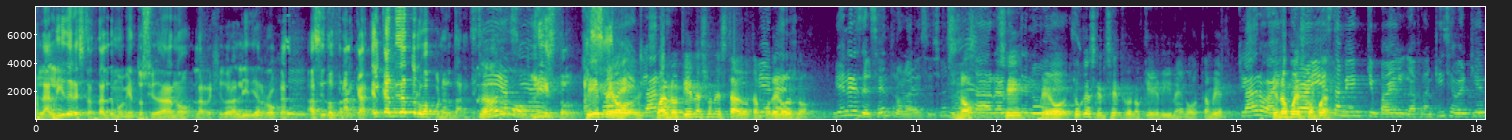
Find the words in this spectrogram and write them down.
La líder estatal de Movimiento Ciudadano, la regidora Lidia Rojas, ha sido franca. El candidato lo va a poner Dante. Claro. Listo. Sí, pero cuando tienes un estado tan poderoso. Viene desde el centro la decisión. No, sí, pero ¿tú crees que el centro no quiere dinero también? Claro, que no puedes comprar. es también quien pague la franquicia, a ver quién...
